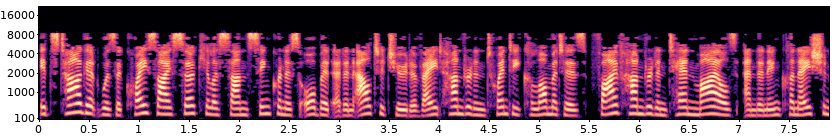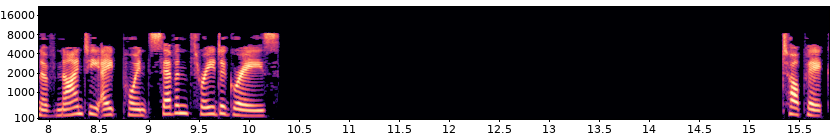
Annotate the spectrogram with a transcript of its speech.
Its target was a quasi-circular Sun-synchronous orbit at an altitude of 820 kilometers (510 miles) and an inclination of 98.73 degrees. Topic:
